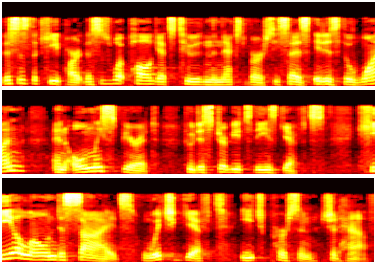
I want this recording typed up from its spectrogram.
this is the key part. This is what Paul gets to in the next verse. He says, It is the one and only Spirit who distributes these gifts. He alone decides which gift each person should have.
